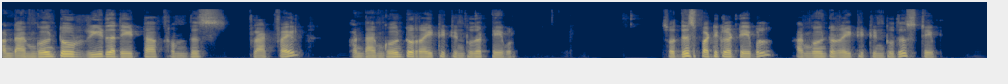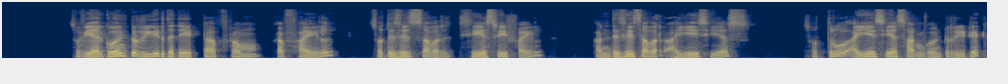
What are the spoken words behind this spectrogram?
and I'm going to read the data from this flat file and I'm going to write it into the table. So this particular table, I'm going to write it into this table. So we are going to read the data from a file. So this is our CSV file and this is our IICS. So through IICS, I'm going to read it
